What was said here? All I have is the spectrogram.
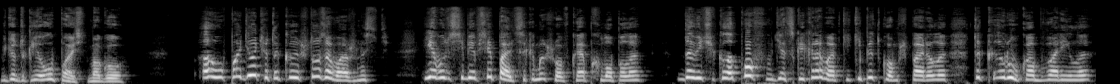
ведь так я упасть могу. — А упадете, так что за важность? Я вот себе все пальцы камышовкой обхлопала. Давича Клопов в детской кроватке кипятком шпарила, так руку обварила.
